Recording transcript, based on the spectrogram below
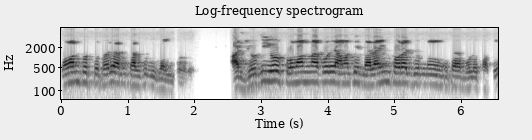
প্রমাণ করতে পারে, আমি কালকে রিজাইন করব। আর যদি ও প্রমাণ না করে আমাকে মেলাইন করার জন্য এটা বলে থাকে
